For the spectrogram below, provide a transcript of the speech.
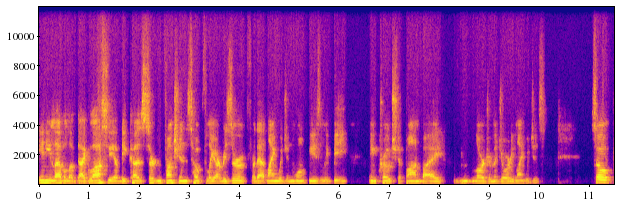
any level of diglossia because certain functions hopefully are reserved for that language and won't easily be encroached upon by larger majority languages. So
